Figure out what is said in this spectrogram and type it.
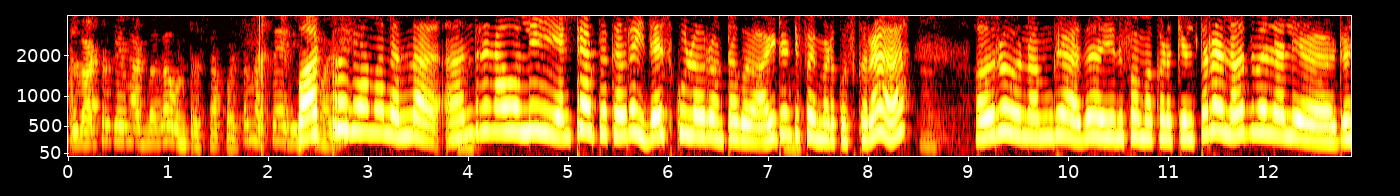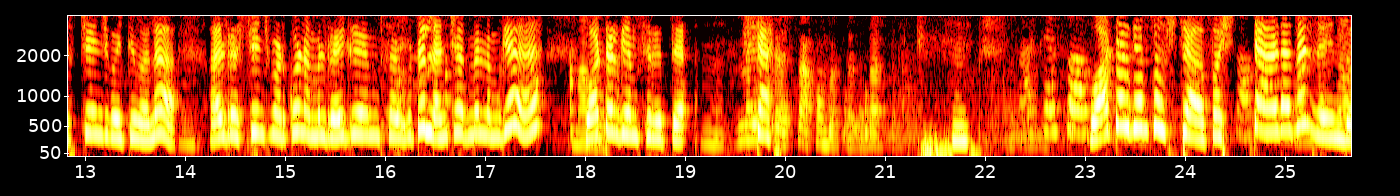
ಅಲ್ಲಿ ವಾಟರ್ ಗೇಮ್ ಆಡುವಾಗ ಒಂದು ಡ್ರೆಸ್ ಹಾಕೊಳ್ತಾ ಮತ್ತೆ ವಾಟರ್ ಗೇಮ್ ಅಲ್ಲ ಅಂದ್ರೆ ನಾವು ಅಲ್ಲಿ ಎಂಟ್ರಿ ಆಗ್ಬೇಕಾದ್ರೆ ಇದೇ ಸ್ಕೂಲ್ ಅವರು ಅಂತ ಐಡೆಂಟಿಫೈ ಮಾಡೋಕ್ಕೋಸ್ಕರ ಅವರು ನಮಗೆ ಅದೇ ಯೂನಿಫಾರ್ಮ್ ಹಾಕೊಳಕ್ ಹೇಳ್ತಾರೆ. ಅಲ್ಲಿ ಆದ್ಮೇಲೆ ಅಲ್ಲಿ ಡ್ರೆಸ್ ಚೇಂಜ್ಗೆ ಹೋಯ್ತೀವಲ್ಲ ಅಲ್ಲಿ ಡ್ರೆಸ್ ಚೇಂಜ್ ಮಾಡ್ಕೊಂಡು ಆಮೇಲೆ ಡ್ರೈ ಗೇಮ್ಸ್ ಆಡ್ಬಿಟ್ಟು ಲಂಚ್ ಆದ್ಮೇಲೆ ನಮಗೆ ವಾಟರ್ ಗೇಮ್ಸ್ ಇರುತ್ತೆ. ಡ್ರೆಸ್ ಹಾಕೊಂಡ್ ಬರ್ತಾಳೆ ಬರ್ತಾಳೆ ವಾಟರ್ ಗೇಮ್ಸ್ ಅಷ್ಟೇ ಫಸ್ಟ್ ಆಡೋದೇ ಒಂದ್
